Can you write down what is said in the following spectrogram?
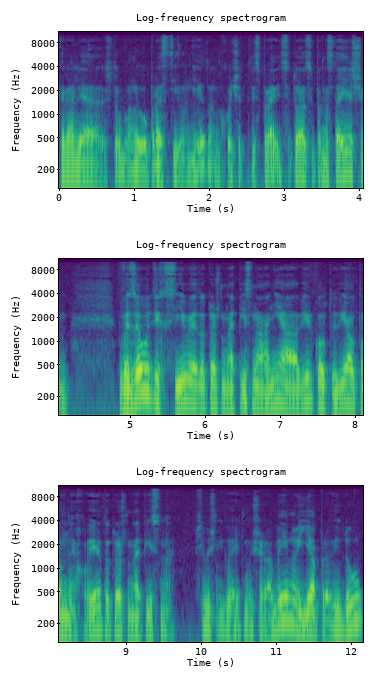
короля, чтобы он его простил. Нет, он хочет исправить ситуацию по-настоящему. В Эзеудих Сива это то, что написано, они а виркул тувиал понеху. И это то, что написано. Всевышний говорит мой Шарабейну, я проведу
